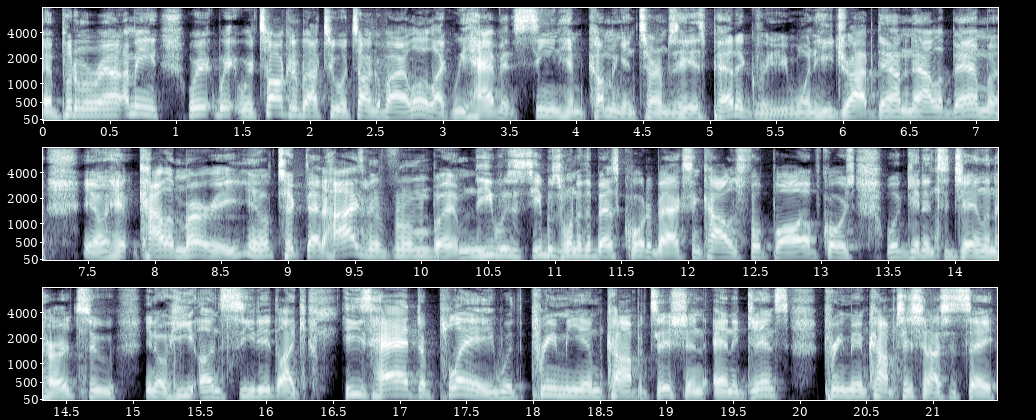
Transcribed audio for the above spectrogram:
and put him around. I mean, we're we're, we're talking about Tua Tagovailoa like we haven't seen him coming in terms of his pedigree. When he dropped down in Alabama, you know, Kyler Murray, you know, took that high Heisman from him, but he was he was one of the best quarterbacks in college football. Of course, we'll get into Jalen Hurts, who you know he unseated. Like he's had to play with premium competition and against premium competition, I should say,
